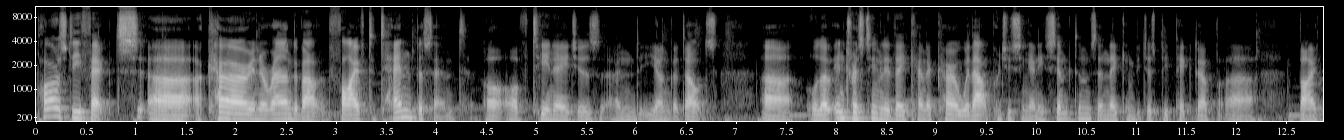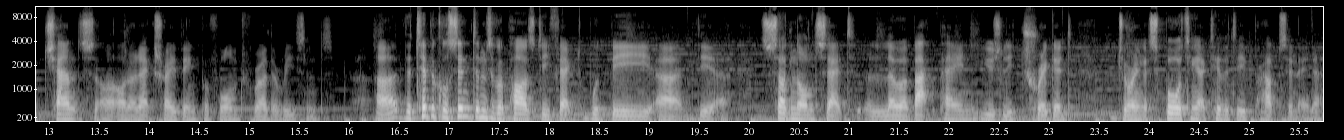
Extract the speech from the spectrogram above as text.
PARS defects uh, occur in around about 5 to 10% of, of teenagers and young adults. Uh, although interestingly, they can occur without producing any symptoms and they can be, just be picked up uh, by chance on, an x-ray being performed for other reasons. Uh, the typical symptoms of a PARS defect would be uh, the uh, sudden onset lower back pain, usually triggered during a sporting activity, perhaps in, in a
